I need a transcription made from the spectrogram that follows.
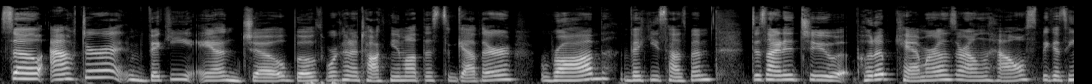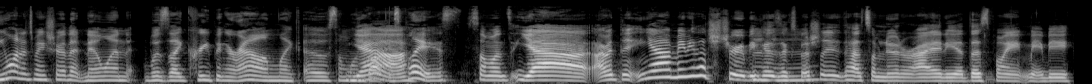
So after Vicky and Joe both were kind of talking about this together, Rob, Vicky's husband, decided to put up cameras around the house because he wanted to make sure that no one was like creeping around like, oh, someone bought this place. Someone's yeah, I would think yeah, maybe that's true because mm-hmm. especially it had some notoriety at this point. Maybe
